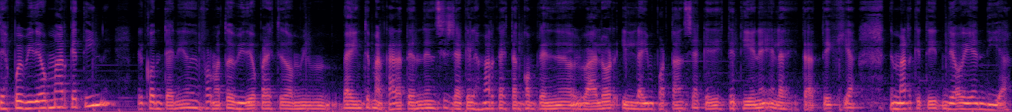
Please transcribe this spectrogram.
Después video marketing el contenido en formato de video para este 2020 marcará tendencias ya que las marcas están comprendiendo el valor y la importancia que este tiene en la estrategia de marketing de hoy en día.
